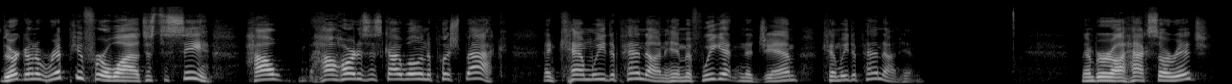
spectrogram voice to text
they're going to rip you for a while just to see how, how hard is this guy willing to push back? And can we depend on him? If we get in a jam, can we depend on him? Remember uh, Hacksaw Ridge?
